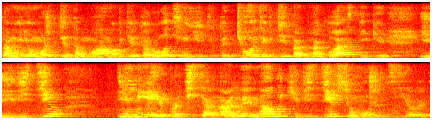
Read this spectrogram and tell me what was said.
там у него может где-то мама, где-то родственники, где-то тетя, где-то одноклассники, и везде, имея профессиональные навыки, везде все может сделать.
